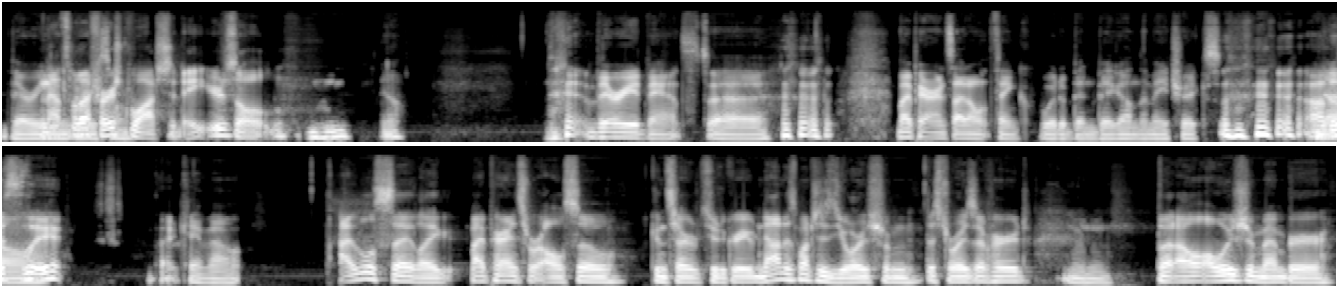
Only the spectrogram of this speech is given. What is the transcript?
very. and that's when I first small. watched it, eight years old. hmm Yeah. very advanced. Uh, my parents, I don't think, would have been big on The Matrix. Honestly, that came out. I will say, like, my parents were also conservative to a degree, not as much as yours from the stories I've heard, Mhm. but I'll always remember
